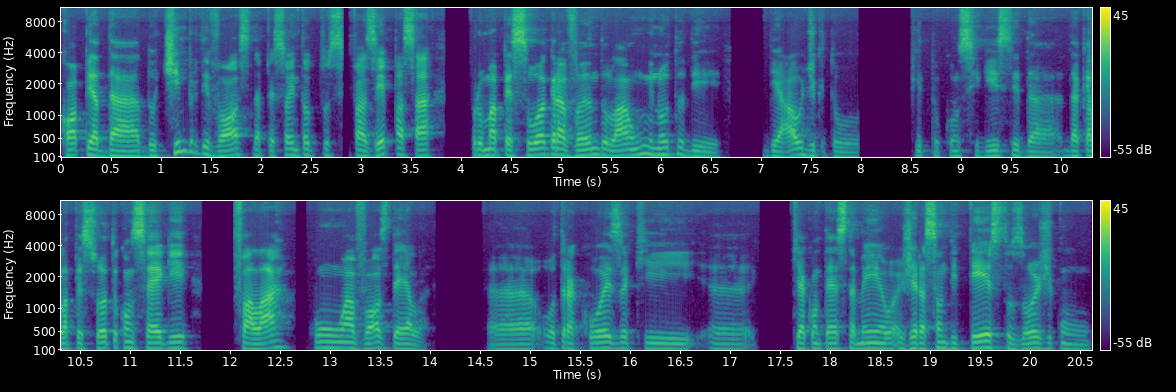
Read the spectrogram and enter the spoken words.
cópia da, do timbre de voz da pessoa, então tu se fazer passar por uma pessoa gravando lá um minuto de, de áudio que tu, que tu conseguisse da, daquela pessoa, tu consegue falar com a voz dela. Uh, outra coisa que, uh, que acontece também é a geração de textos hoje com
